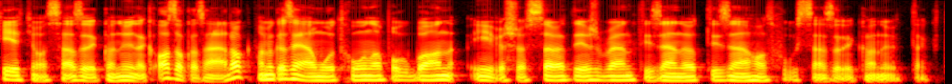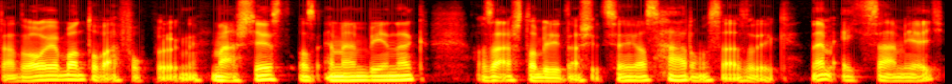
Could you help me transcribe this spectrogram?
hogy 7-8 százalékkal nőnek azok az árak, amik az elmúlt hónapokban éves összevetésben 15-16-20 százalékkal nőttek. Tehát valójában tovább fog pörögni. Másrészt az MNB-nek az árstabilitási célja az 3 százalék, nem egy számjegy,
